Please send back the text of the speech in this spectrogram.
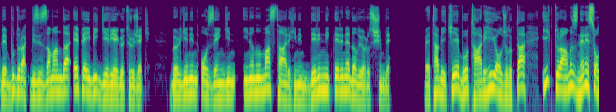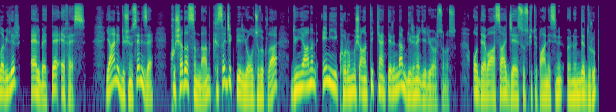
ve bu durak bizi zamanda epey bir geriye götürecek. Bölgenin o zengin, inanılmaz tarihinin derinliklerine dalıyoruz şimdi. Ve tabii ki bu tarihi yolculukta ilk durağımız neresi olabilir? Elbette Efes. Yani düşünsenize, Kuşadası'ndan kısacık bir yolculukla dünyanın en iyi korunmuş antik kentlerinden birine geliyorsunuz. O devasa Cesus Kütüphanesi'nin önünde durup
